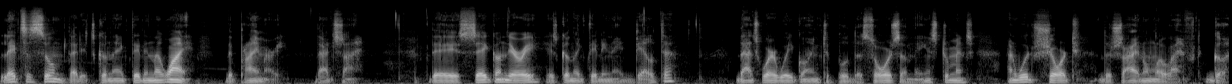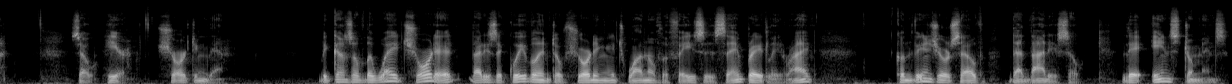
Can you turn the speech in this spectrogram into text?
Let's assume that it's connected in the Y, the primary, that side. The secondary is connected in a delta. That's where we're going to put the source and the instruments, and we'll short the side on the left. Good. So here, shorting them. Because of the it's shorted, that is equivalent of shorting each one of the phases separately, right? Convince yourself that that is so. The instruments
